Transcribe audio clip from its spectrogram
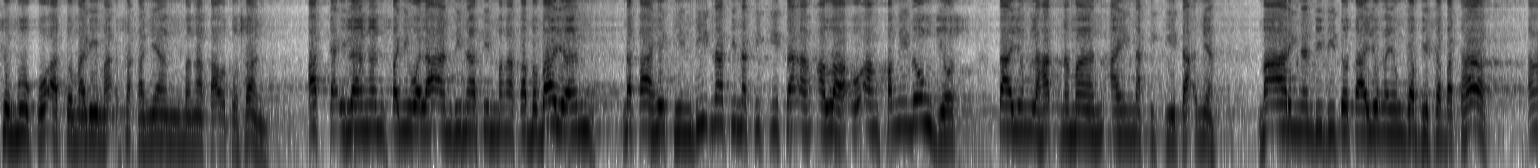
sumuko at tumalima sa Kanyang mga kautosan. At kailangan paniwalaan din natin mga kababayan na kahit hindi natin nakikita ang Allah o ang Panginoong Diyos, tayong lahat naman ay nakikita niya. Maaring nandito tayo ngayong gabi sa Batha, ang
